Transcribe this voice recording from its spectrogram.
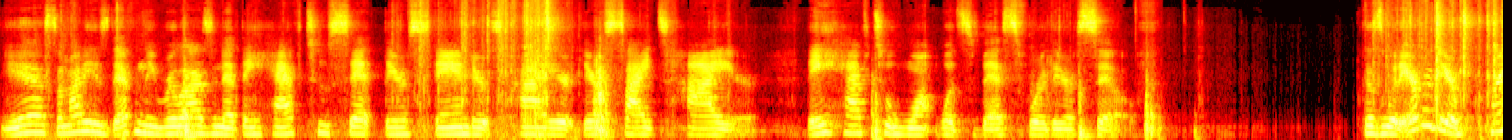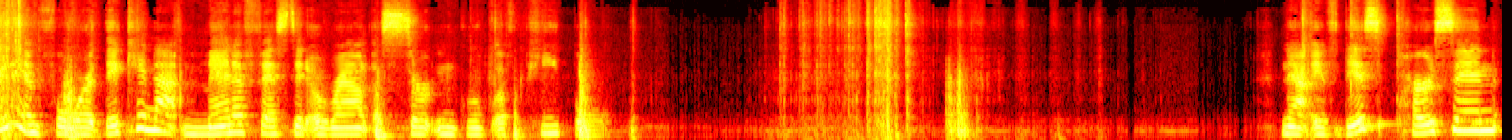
Yeah, somebody is definitely realizing that they have to set their standards higher, their sights higher. They have to want what's best for their self. Because whatever they're praying for, they cannot manifest it around a certain group of people. Now, if this person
